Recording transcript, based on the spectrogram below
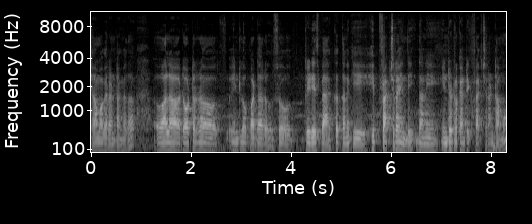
శ్యామ గారు అంటాం కదా వాళ్ళ డాక్టర్ ఇంట్లో పడ్డారు. సో త్రీ డేస్ బ్యాక్ తనకి హిప్ ఫ్రాక్చర్ అయింది. దాన్ని ఇంటర్ట్రొకాంటిక్ ఫ్రాక్చర్ అంటాము.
